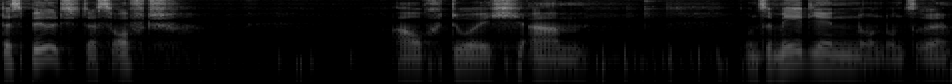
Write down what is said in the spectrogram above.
Das Bild, das oft auch durch ähm, unsere Medien und unsere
